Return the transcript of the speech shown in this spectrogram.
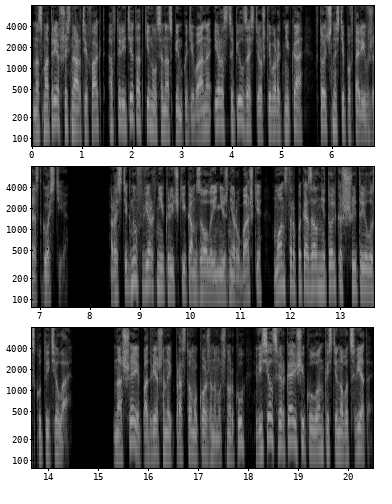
Насмотревшись на артефакт, авторитет откинулся на спинку дивана и расцепил застежки воротника, в точности повторив жест гостья. Расстегнув верхние крючки камзола и нижней рубашки, монстр показал не только сшитые лоскуты тела. На шее, подвешенной к простому кожаному шнурку, висел сверкающий кулон костяного цвета,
